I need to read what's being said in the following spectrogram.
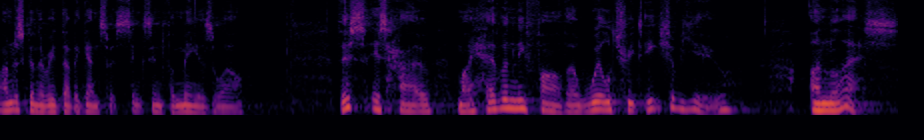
I'm just going to read that again so it sinks in for me as well. This is how my heavenly Father will treat each of you unless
